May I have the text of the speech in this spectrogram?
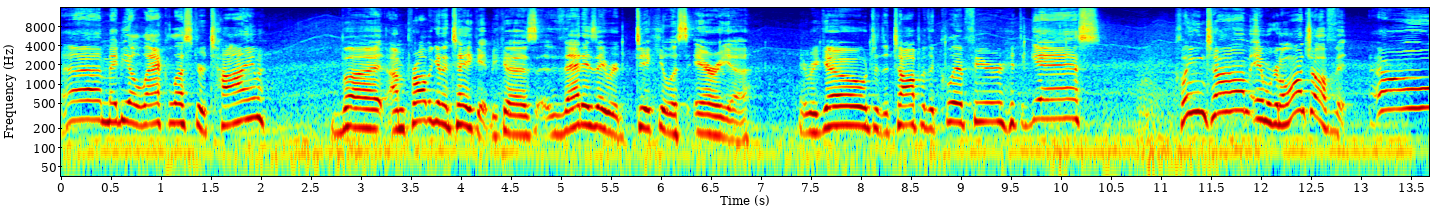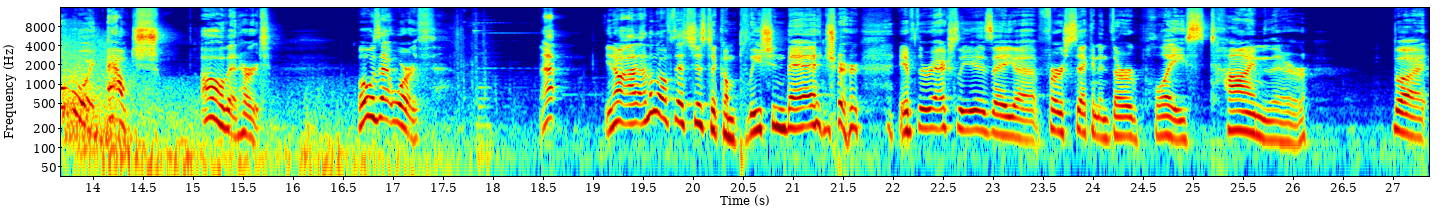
uh, maybe a lackluster time, but I'm probably gonna take it because that is a ridiculous area. Here we go to the top of the cliff here. Hit the gas. Clean Tom, and we're gonna launch off it. Oh boy, ouch. Oh, that hurt. What was that worth? Ah, you know, I, I don't know if that's just a completion badge or if there actually is a uh, first, second, and third place time there but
